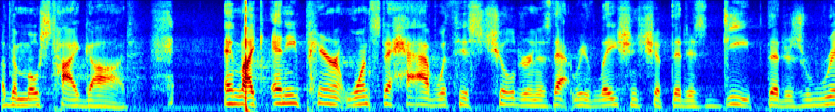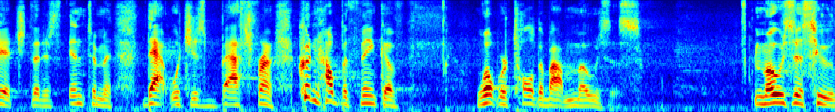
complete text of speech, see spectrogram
of the Most High God. And like any parent wants to have with his children is that relationship that is deep, that is rich, that is intimate, that which is best friend. Couldn't help but think of what we're told about Moses. Moses, who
